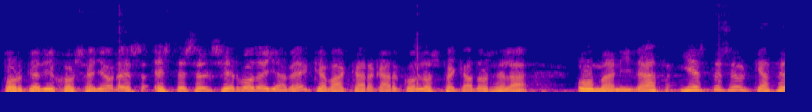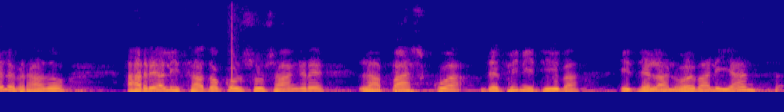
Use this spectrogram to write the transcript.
Porque dijo, señores, este es el siervo de Yahvé que va a cargar con los pecados de la humanidad. Y este es el que ha celebrado, ha realizado con su sangre la Pascua definitiva y de la nueva alianza.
